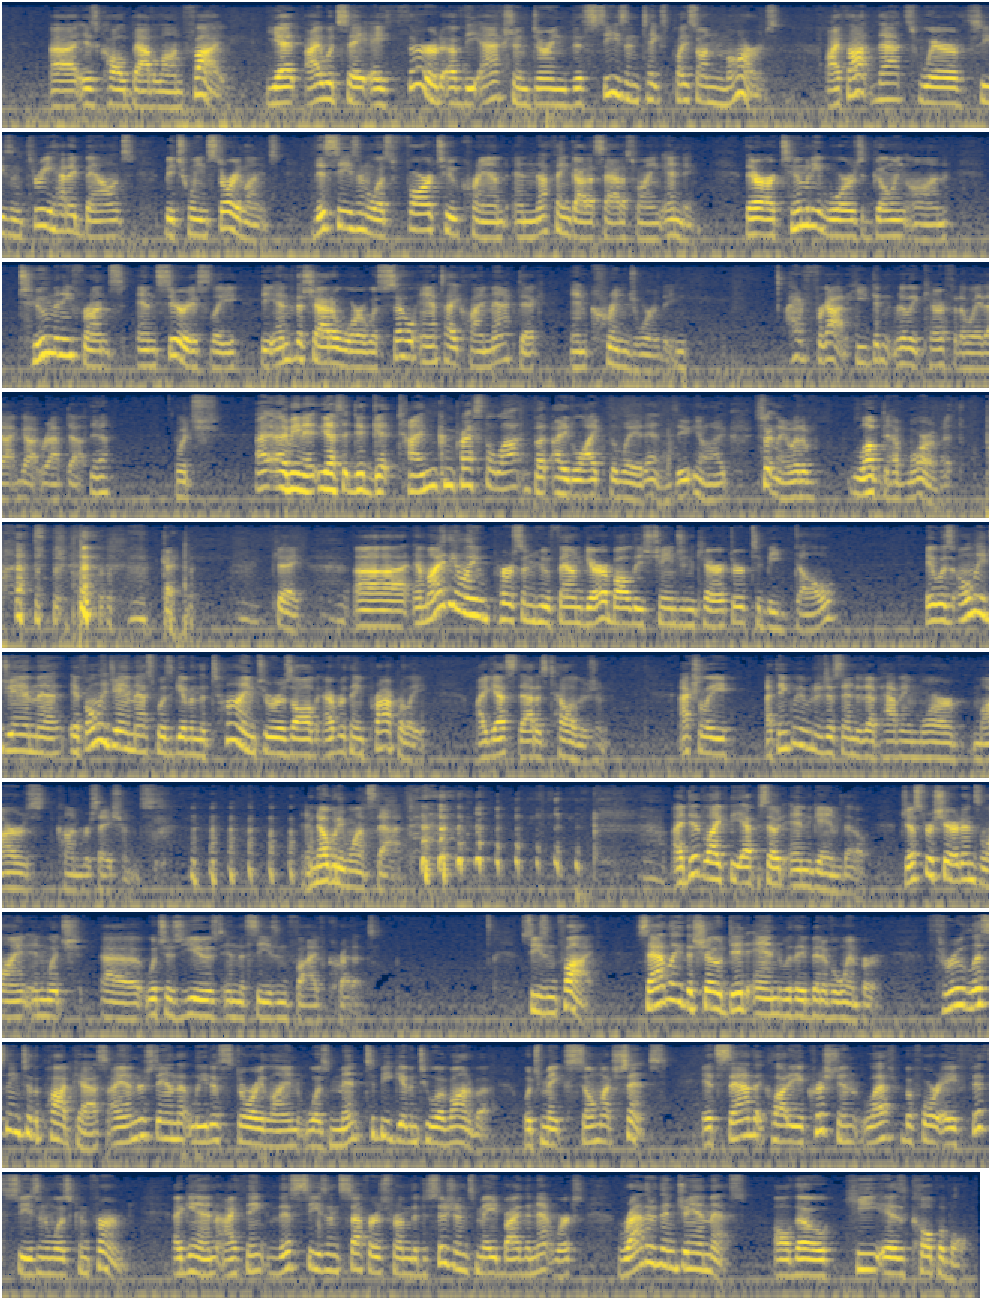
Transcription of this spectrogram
uh, is called Babylon 5. Yet, I would say a third of the action during this season takes place on Mars. I thought that's where season 3 had a balance between storylines. This season was far too crammed and nothing got a satisfying ending. There are too many wars going on, too many fronts, and seriously, the end of the Shadow War was so anticlimactic and cringeworthy. I forgot he didn't really care for the way that got wrapped up, Yeah. which I, I mean, it, yes, it did get time compressed a lot, but I like the way it ends. You, you know, I certainly would have loved to have more of it. But okay, Okay. Uh, am I the only person who found Garibaldi's change in character to be dull? It was only JMS. If only JMS was given the time to resolve everything properly. I guess that is television. Actually, I think we would have just ended up having more Mars conversations, and nobody wants that. I did like the episode Endgame though, just for Sheridan's line in which uh, which is used in the season five credits. Season five. Sadly, the show did end with a bit of a whimper. Through listening to the podcast, I understand that Lyta's storyline was meant to be given to Ivanova, which makes so much sense. It's sad that Claudia Christian left before a fifth season was confirmed. Again, I think this season suffers from the decisions made by the networks rather than JMS, although he is culpable.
